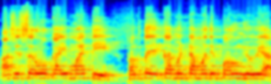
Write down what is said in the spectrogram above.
अशी सर्व काही माहिती फक्त एका मिनिटामध्ये पाहून घेऊया.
